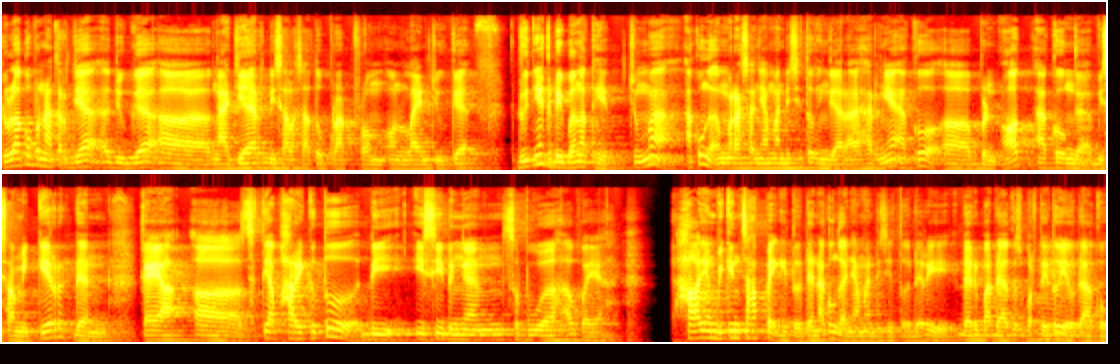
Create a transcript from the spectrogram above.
Dulu aku pernah kerja juga uh, ngajar di salah satu platform online juga. Duitnya gede banget hit. Cuma aku nggak merasa nyaman di situ hingga akhirnya aku uh, burn out, aku nggak bisa mikir dan kayak uh, setiap hariku tuh diisi dengan sebuah apa ya? hal yang bikin capek gitu dan aku nggak nyaman di situ dari daripada aku seperti hmm. itu ya udah aku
